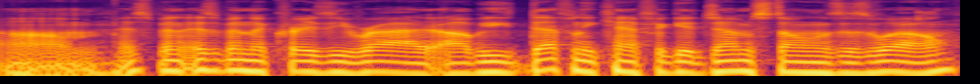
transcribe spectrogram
Um, it's been it's been a crazy ride. Uh, we definitely can't forget Gemstones as well.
